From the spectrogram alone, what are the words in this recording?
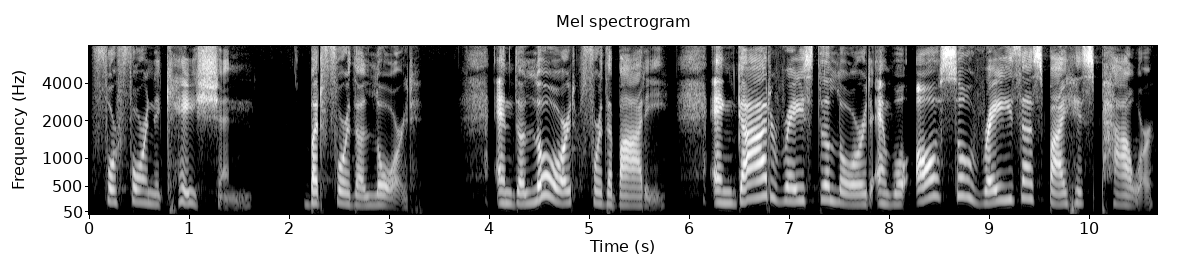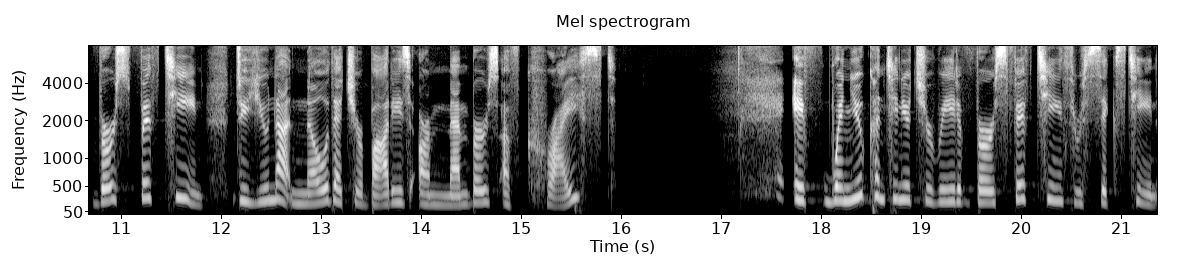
for fornication, but for the Lord, and the Lord for the body. And God raised the Lord and will also raise us by his power. Verse 15, do you not know that your bodies are members of Christ? if when you continue to read verse 15 through 16,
